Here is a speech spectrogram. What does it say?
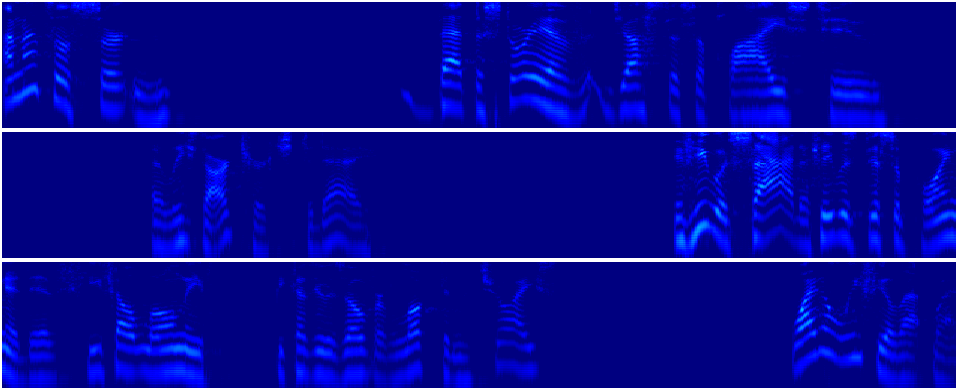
I'm not so certain that the story of Justus applies to at least our church today. If he was sad, if he was disappointed, if he felt lonely because he was overlooked in the choice, why don't we feel that way?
